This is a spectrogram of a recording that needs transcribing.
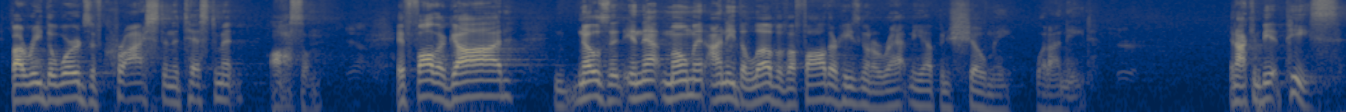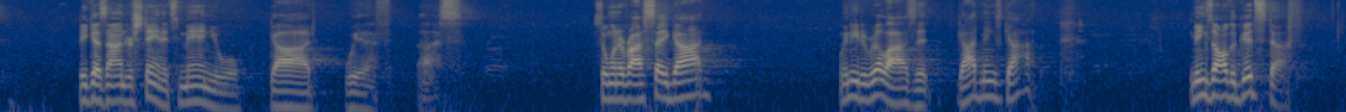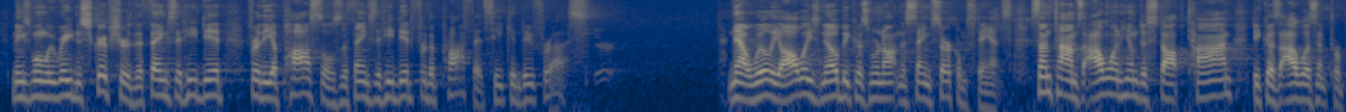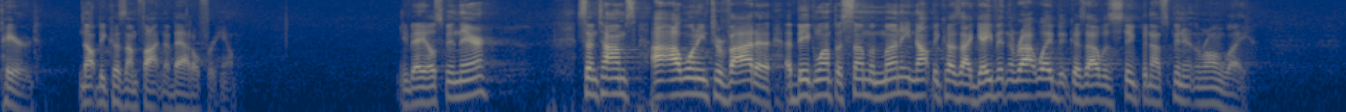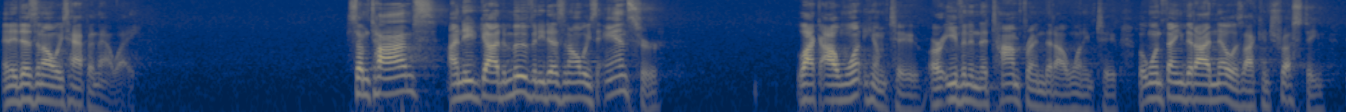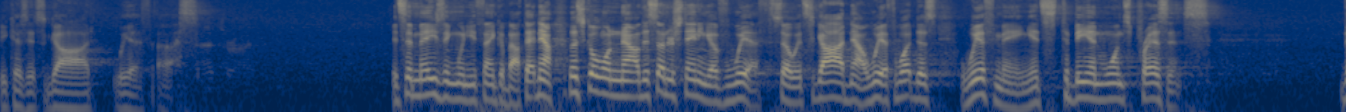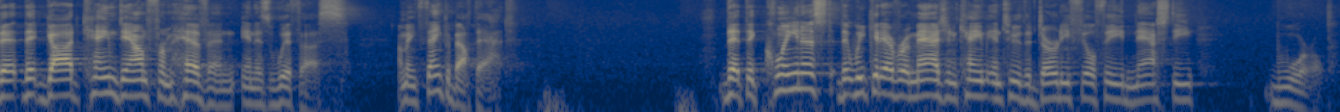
If I read the words of Christ in the Testament, awesome. Yeah. If Father God knows that in that moment I need the love of a father, He's going to wrap me up and show me what I need. Sure. And I can be at peace because I understand it's Emmanuel God with us. So whenever I say God, we need to realize that God means God. It means all the good stuff means when we read the scripture, the things that he did for the apostles, the things that he did for the prophets, he can do for us. Sure. Now, will he always know because we're not in the same circumstance? Sometimes I want him to stop time because I wasn't prepared, not because I'm fighting a battle for him. Anybody else been there? Sometimes I, I, want him to provide a, a big lump of sum of money, not because I gave it in the right way, but because I was stupid and I spent it in the wrong way. And it doesn't always happen that way. Sometimes I need God to move and He doesn't always answer like I want Him to, or even in the time frame that I want Him to. But one thing that I know is I can trust Him because it's God with us. It's amazing when you think about that. Now, let's go on now, this understanding of with. So it's God now with. What does with mean? It's to be in one's presence. That, that God came down from heaven and is with us. I mean, think about that that the cleanest that we could ever imagine came into the dirty, filthy, nasty world.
